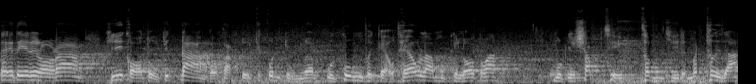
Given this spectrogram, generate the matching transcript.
Thế thì rõ ràng, khi có tổ chức đảng, có các tổ chức quân chúng là cuối cùng phải kéo theo là một cái lo toan một cái sắp xếp thậm chí là mất thời gian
